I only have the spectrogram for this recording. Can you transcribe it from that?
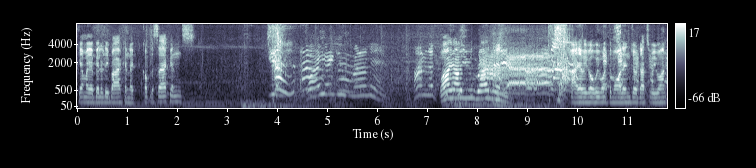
Get my ability back in like a couple of seconds. Why are you running? On the Why are you running? Ah, there we go. We want them all injured. That's what we want.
